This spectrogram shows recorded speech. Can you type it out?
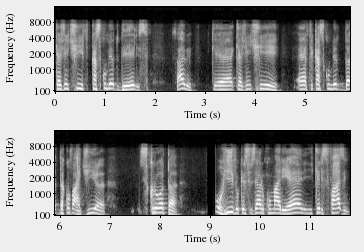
que a gente ficasse com medo deles, sabe? Que, que a gente é, ficasse com medo da, da covardia escrota, horrível que eles fizeram com Marielle e que eles fazem,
